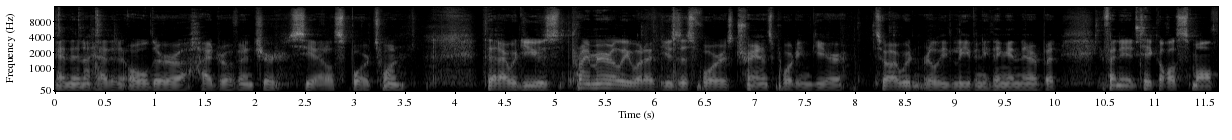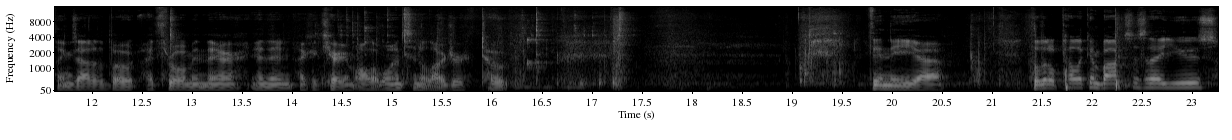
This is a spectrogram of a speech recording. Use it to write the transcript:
And then I had an older uh, Hydro Venture Seattle Sports one that I would use. Primarily, what I'd use this for is transporting gear. So I wouldn't really leave anything in there, but if I needed to take all small things out of the boat, I'd throw them in there and then I could carry them all at once in a larger tote. Then the, uh, the little Pelican boxes that I use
